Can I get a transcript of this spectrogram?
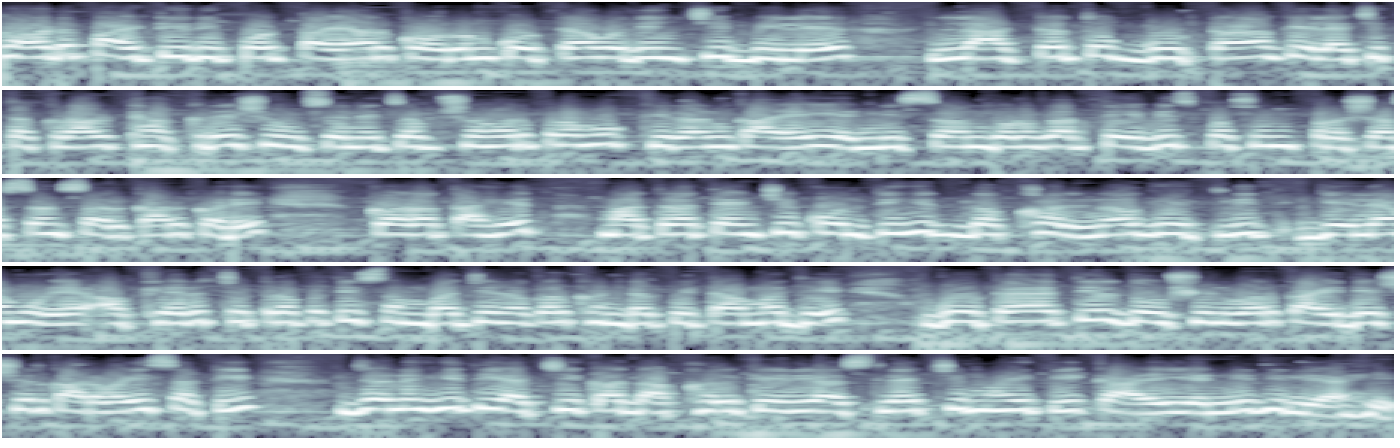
third party report तयार करून कोट्यावधींची बिले लाटत घोटाळा केल्याची तक्रार ठाकरे शिवसेनेचे शहर प्रमुख किरण काळे यांनी सन दोन हजार तेवीसपासून प्रशासन सरकारकडे करत आहेत. मात्र त्यांची कोणतीही दखल न घेतली गेल्यामुळे अखेर छत्रपती संभाजीनगर खंडपीठामध्ये घोटाळ्यातील दोषींवर कायदेशीर कारवाईसाठी जनहित याचिका दाखल केली असल्याची माहिती काळे यांनी दिली आहे.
